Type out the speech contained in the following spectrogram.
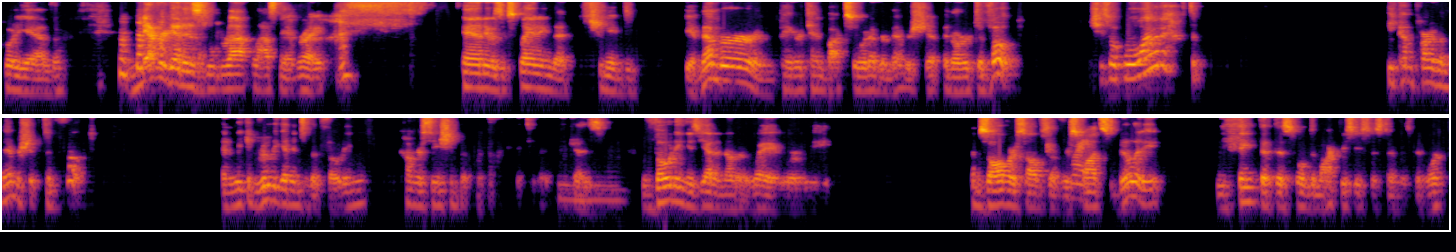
What do you have? Poilievre. Never get his last name right. And it was explaining that she needed to be a member and pay her 10 bucks or whatever membership in order to vote. She's like, well, why would I have to become part of a membership to vote. And we could really get into the voting conversation, but we're not going to get to it because Mm. voting is yet another way where we absolve ourselves of responsibility. We think that this whole democracy system has been working.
